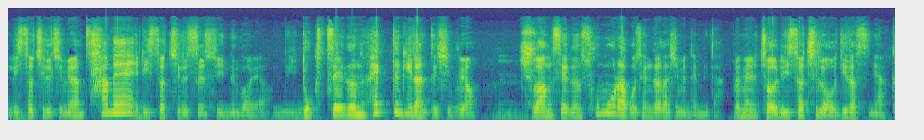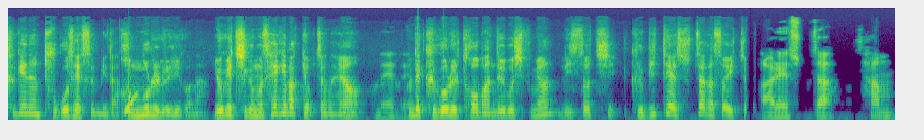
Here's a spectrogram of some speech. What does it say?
리서치를 지면 3의 리서치를 쓸 수 있는 거예요. 이 녹색은 획득이란 뜻이고요. 음. 주황색은 소모라고 생각하시면 됩니다. 그러면 저 리서치를 어디다 쓰냐? 크게는 두 곳에 씁니다. 건물을 늘리거나. 요게 지금은 세 개밖에 없잖아요. 네네. 근데 그거를 더 만들고 싶으면 리서치 그 밑에 숫자가 써 있죠. 아래 숫자 3.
